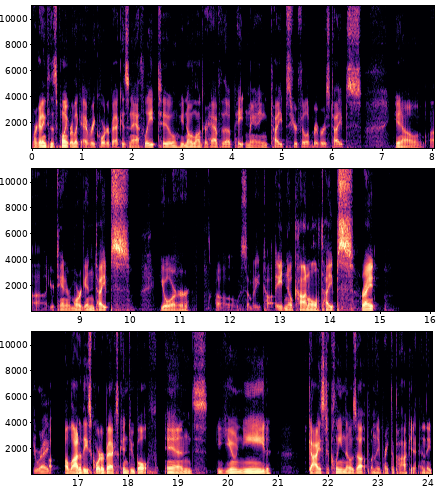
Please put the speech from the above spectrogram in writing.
we're getting to this point where like every quarterback is an athlete too. You no longer have the Peyton Manning types, your Philip Rivers types, you know, uh, your Tanner Morgan types, your, oh, somebody taught Aidan O'Connell types, right? Right. a lot of these quarterbacks can do both, and you need guys to clean those up when they break the pocket, and they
